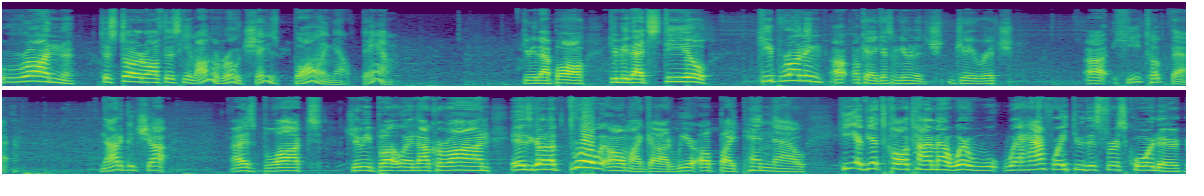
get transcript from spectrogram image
run to start off this game on the road. Shai's balling out. Damn. Give me that ball. Give me that steal. Keep running. Oh, okay. I guess I'm giving it to Jay Rich. Uh, he took that. Not a good shot. As blocked. Jimmy Butler. Now Karan is going to throw it. Oh, my God. We are up by 10 now. He have yet to call timeout. We're, we're halfway through this first quarter,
